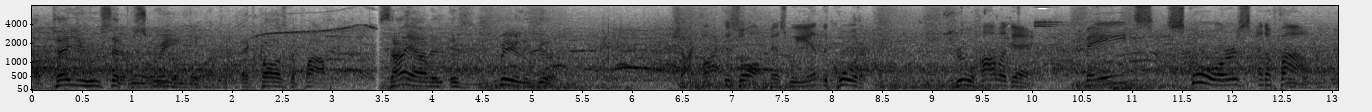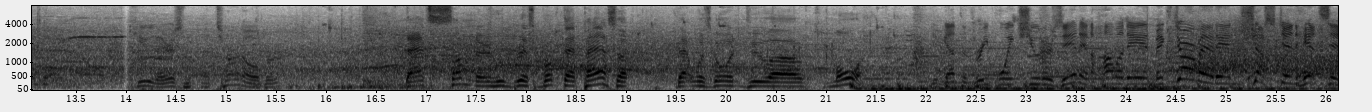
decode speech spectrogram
I'll tell you who set the screen that caused the problem. Zion is, is really good. Shot clock is off as we end the quarter. Jrue Holiday fades, scores, and a foul. Q, there's a turnover. That's Sumner who just broke that pass up that was going to uh, Moore. You've got the three-point shooters in, and Holiday and McDermott, and Justin hits it.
